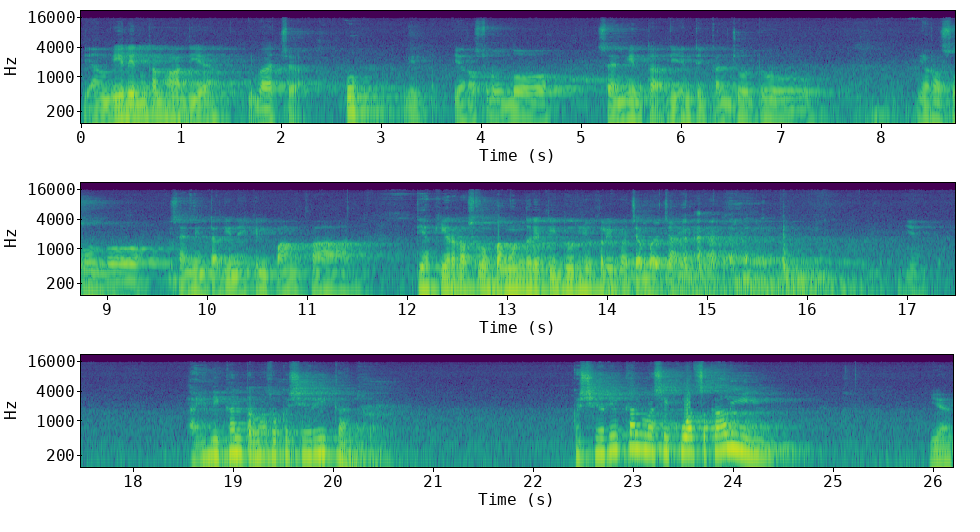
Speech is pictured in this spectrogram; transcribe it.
Diambilin kan sama dia, dibaca. Uh, minta. Ya Rasulullah, saya minta diintinkan jodoh. Ya Rasulullah, saya minta dinaikin pangkat. Dia kira Rasulullah bangun dari tidurnya kali baca-baca ini. Ya. nah ini kan termasuk kesyirikan. Kesyirikan masih kuat sekali. Ya.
